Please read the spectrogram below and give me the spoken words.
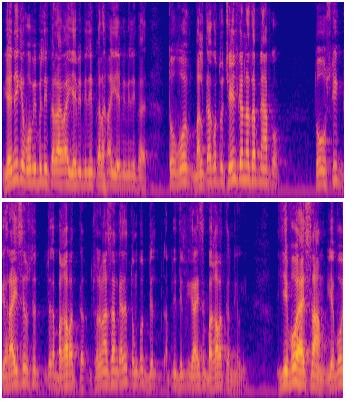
یہ نہیں کہ وہ بھی بلیو کرا ہوا ہے، یہ بھی بلیو کرا ہوا ہے، یہ بھی بلیو کرا تو وہ ملکہ کو تو چینج کرنا تھا اپنے آپ کو۔ تو اس کی گہرائی سے اس نے بغاوت کر سلیمان السلام کہتے تم کو دل اپنی دل کی گہرائی سے بغاوت کرنی ہوگی۔ یہ وہ ہے اسلام، یہ وہ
